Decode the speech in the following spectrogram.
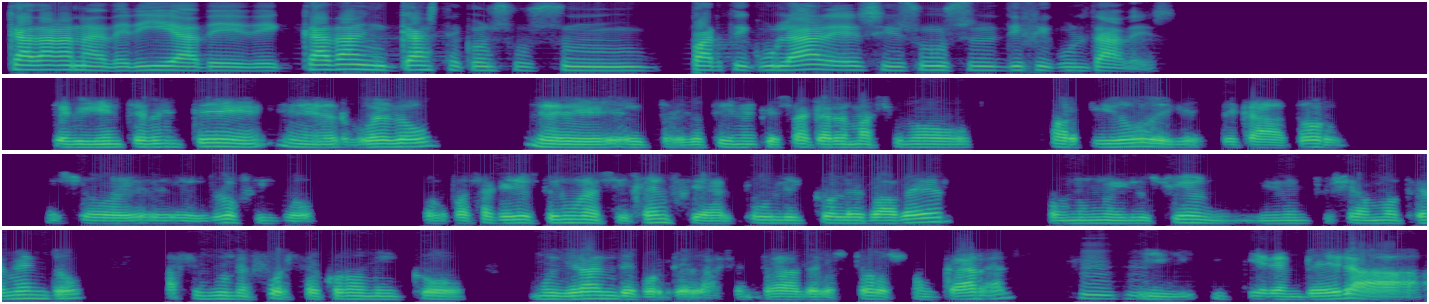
cada ganadería, de, de, cada encaste con sus mm, particulares y sus dificultades? evidentemente en el ruedo eh, el torero tiene que sacar el máximo partido de, cada toro. Eso es, lógico. Lo que pasa es que ellos tienen una exigencia, el público les va a ver con una ilusión y un entusiasmo tremendo, haciendo un esfuerzo económico muy grande porque las entradas de los toros son caras y, quieren ver a,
